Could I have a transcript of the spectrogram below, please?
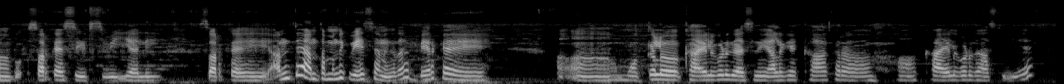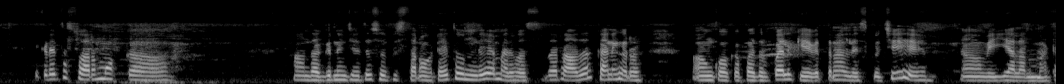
నాకు. సొరకాయ సీడ్స్ వెయ్యాలి. సొరకాయ అంతే అంతమందికి వేసాను కదా! బీరకాయ మొక్కలు కాయలు కూడా కాసినాయి. అలాగే కాకర కాయలు కూడా కాసినాయి ఇక్కడైతే స్వర మొక్క దగ్గర నుంచి అయితే చూపిస్తాను. ఒకటైతే ఉంది. మరి వస్తుందో రాదో కానీ ఇంకొక పది రూపాయలకి విత్తనాలు తీసుకొచ్చి వెయ్యాలన్నమాట వెయ్యాలనమాట.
